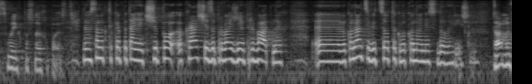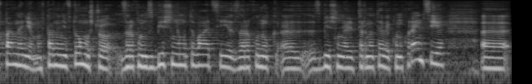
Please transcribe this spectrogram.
своїх посадових обов'язків. Наостанок таке питання: чи покращить запровадження приватних е, виконавців відсоток виконання судових рішень? Та ми впевнені, ми впевнені в тому, що за рахунок збільшення мотивації, за рахунок е, збільшення альтернативи і конкуренції, е,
